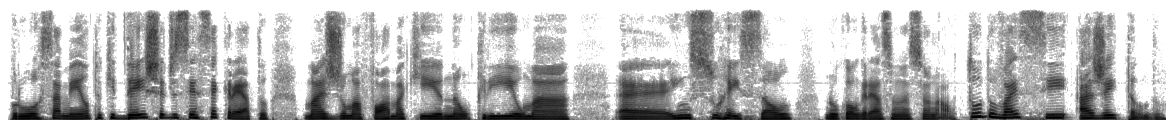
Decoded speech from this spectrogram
para o orçamento que deixa de ser secreto, mas de uma forma que não cria uma é, insurreição no Congresso Nacional. Tudo vai se ajeitando.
